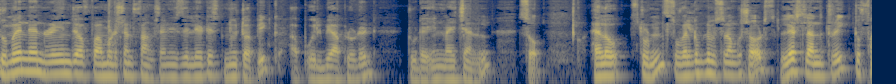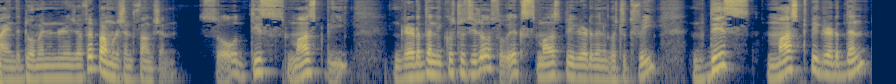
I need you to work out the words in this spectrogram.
domain and range of permutation function is the latest new topic up will be uploaded today in my channel. So hello students. Welcome to mr Onko shorts. Let's learn the trick to find the domain and range of a permutation function. So this must be greater than equals to 0 so x must be greater than equals to 3 this must be greater than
